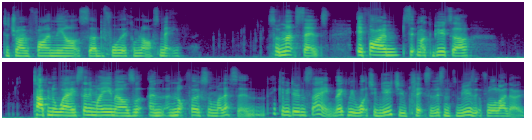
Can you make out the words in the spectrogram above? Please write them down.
to try and find the answer before they come and ask me. So in that sense, if I'm sitting at my computer, tapping away, sending my emails and, and, not focusing on my lesson, they could be doing the same. They could be watching YouTube clips and listening to music for all I know.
